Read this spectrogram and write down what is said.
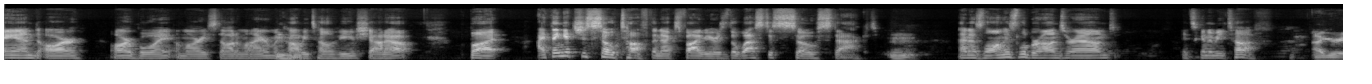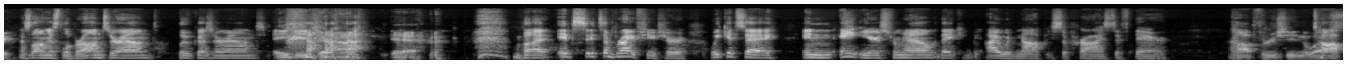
and our our boy Amar'e Stoudemire. Maccabi Tel Aviv, shout out. But I think it's just so tough the next five years. The West is so stacked, Mm, and as long as LeBron's around, it's going to be tough. I agree. As long as LeBron's around, Luka's around, AD's around. yeah. but it's it's a bright future. We could say in eight years from now, they could. Be, I would not be surprised if they're uh, Top three seed in the West. top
